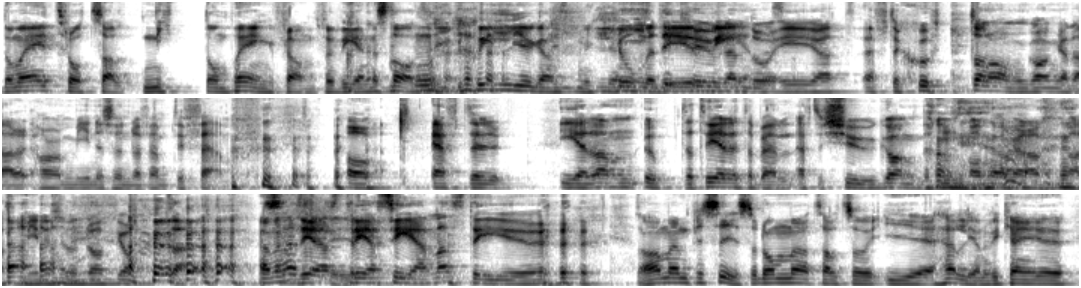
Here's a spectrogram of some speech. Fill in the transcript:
de är ju trots allt 19 poäng framför Venestad. Så det skiljer ju ganska mycket. Jo men det är ju kul ändå är ju att efter 17 omgångar där har de minus 155. och efter eran uppdaterade tabell efter 20 omgångar har alltså minus 188. Ja, så deras tre senaste är ju... ja men precis och de möts alltså i helgen. Vi kan ju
